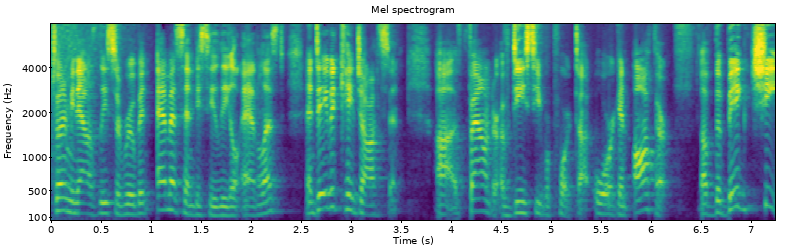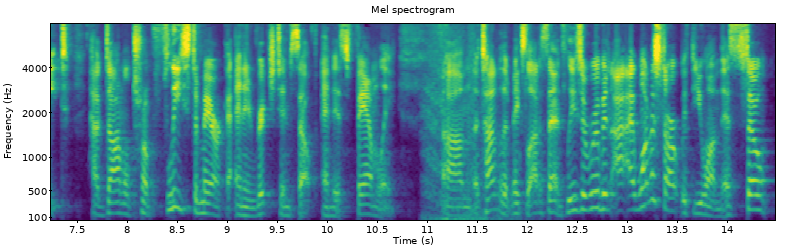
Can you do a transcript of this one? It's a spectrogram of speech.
Joining me now is Lisa Rubin, MSNBC legal analyst, and David Cay Johnston, uh, founder of DCReport.org and author of The Big Cheat How Donald Trump Fleeced America and Enriched Himself and His Family. Um, a title that makes a lot of sense. Lisa Rubin, I, I want to start with you on this. So,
